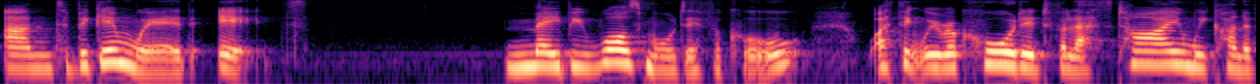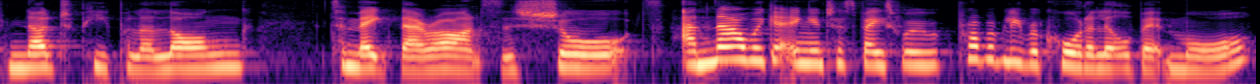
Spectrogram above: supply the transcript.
And to begin with, it maybe was more difficult. I think we recorded for less time, we kind of nudged people along to make their answers short. And now we're getting into a space where we probably record a little bit more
